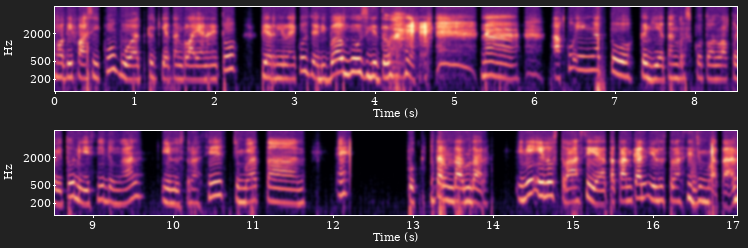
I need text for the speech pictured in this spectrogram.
motivasiku buat kegiatan pelayanan itu biar nilaiku jadi bagus gitu. nah, aku ingat tuh kegiatan persekutuan waktu itu diisi dengan ilustrasi jembatan. Eh, bentar bentar bentar ini ilustrasi ya tekankan ilustrasi jembatan.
